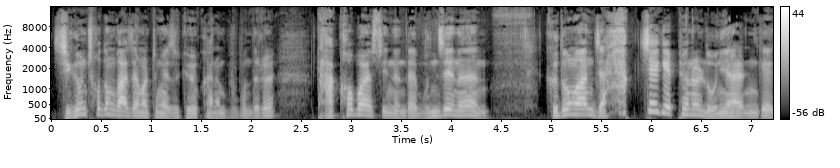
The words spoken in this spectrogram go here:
지금 초등 과정을 통해서 교육하는 부분들을 다 커버할 수 있는데 문제는 그동안 이제 학제 개편을 논의하는 게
